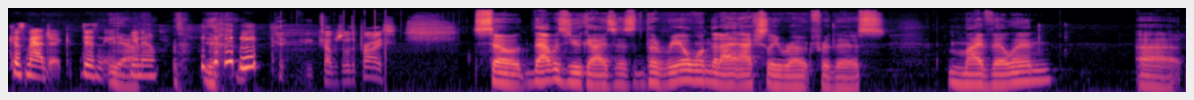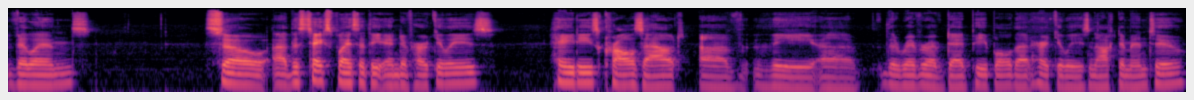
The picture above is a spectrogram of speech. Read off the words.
Cause magic, Disney. Yeah. You know. Yeah. It comes with a price. So that was you guys. Is the real one that I actually wrote for this. My villain, uh, villains. So uh, this takes place at the end of Hercules. Hades crawls out of the uh, the river of dead people that Hercules knocked him into,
